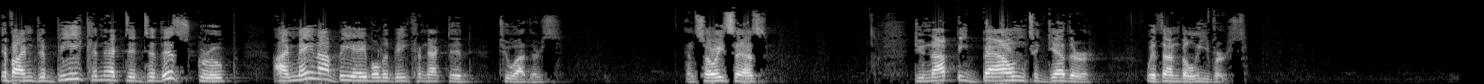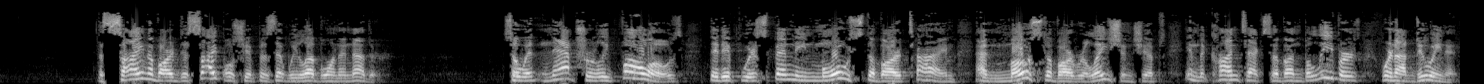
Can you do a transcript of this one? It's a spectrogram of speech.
If I'm to be connected to this group, I may not be able to be connected to others. And so he says, Do not be bound together with unbelievers. The sign of our discipleship is that we love one another. So it naturally follows that if we're spending most of our time and most of our relationships in the context of unbelievers, we're not doing it.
